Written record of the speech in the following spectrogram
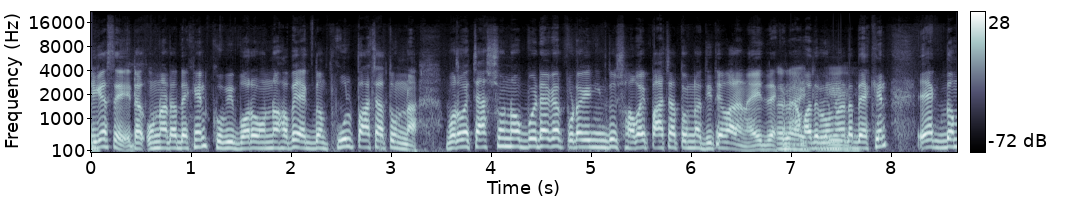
ঠিক আছে? এটা ওনাটা দেখেন খুবই বড় ওনা হবে একদম ফুল পাঁচ আতন্না বড় ভাই চারশো নব্বই টাকার প্রোডাক্টে কিন্তু সবাই পাঁচ আতন্না দিতে পারে না। এই দেখেন আমাদের। ওনাটা দেখেন একদম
